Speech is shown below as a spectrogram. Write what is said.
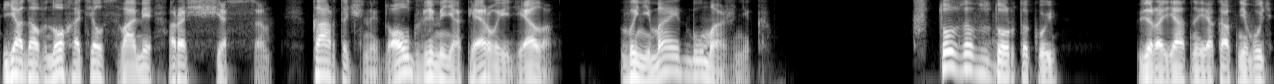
Я давно хотел с вами расчесться. Карточный долг для меня первое дело». Вынимает бумажник. «Что за вздор такой? Вероятно, я как-нибудь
